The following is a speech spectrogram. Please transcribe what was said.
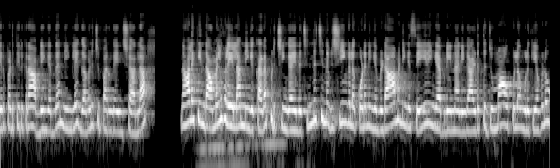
ஏற்படுத்தியிருக்கிறான் அப்படிங்கிறத நீங்களே கவனித்து பாருங்கள் இன்ஷா அல்லா நாளைக்கு இந்த அமல்களை எல்லாம் நீங்கள் கடைப்பிடிச்சிங்க. இந்த சின்ன சின்ன விஷயங்களை கூட நீங்கள் விடாமல் நீங்கள் செய்கிறீங்க அப்படின்னா நீங்கள் அடுத்த ஜும்மாவுக்குள்ளே உங்களுக்கு எவ்வளவு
